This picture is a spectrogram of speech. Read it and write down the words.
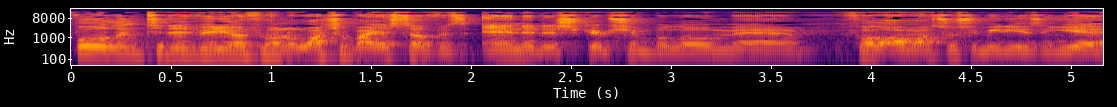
full link to the video if you want to watch it by yourself is in the description below, man. Follow all my social medias and yeah.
